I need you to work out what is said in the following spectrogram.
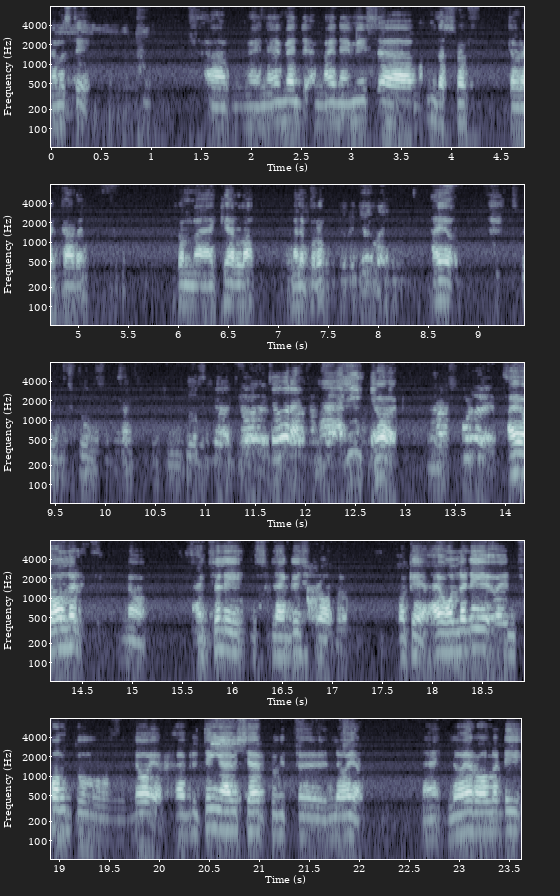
ನಮಸ್ತೆ. Uh, my name and, my name is uh, Ashraf Tavrakkad from uh, Kerala, Malappuram. I, I already no, actually it's language problem. Okay, I already informed to lawyer. Everything I shared with uh, lawyer. Uh, lawyer already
